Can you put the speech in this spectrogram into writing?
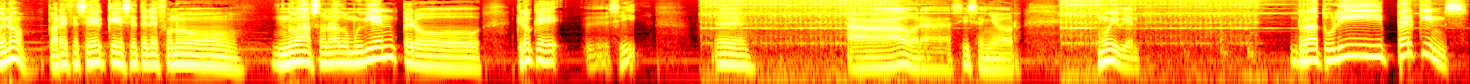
Bueno, parece ser que ese teléfono no ha sonado muy bien, pero creo que eh, sí. Eh, ahora, sí, señor. Muy bien. Ratolí Perkins.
